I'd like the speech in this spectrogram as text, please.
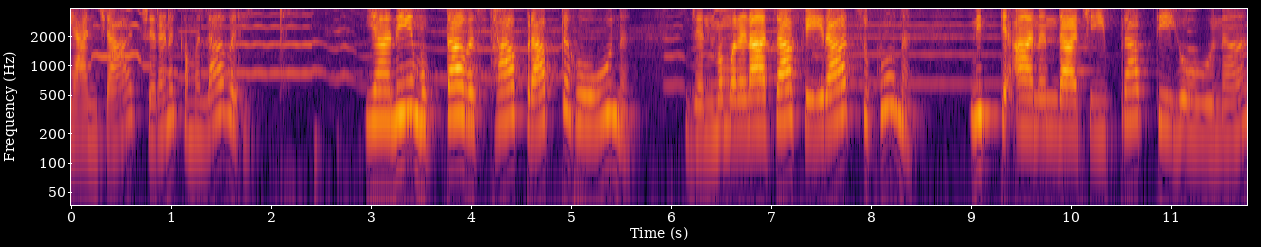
यांच्या चरणकमलावरी. याने मुक्तावस्था प्राप्त होऊन जन्ममरणाचा फेरा चुकून नित्य आनंदाची प्राप्ती होऊन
